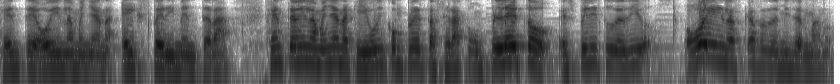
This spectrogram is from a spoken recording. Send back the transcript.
gente hoy en la mañana experimentará. Gente hoy en la mañana que llegó incompleta será completo, Espíritu de Dios. Hoy en las casas de mis hermanos.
